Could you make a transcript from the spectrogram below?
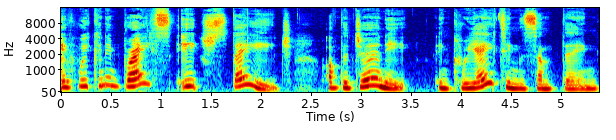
if we can embrace each stage of the journey in creating something,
